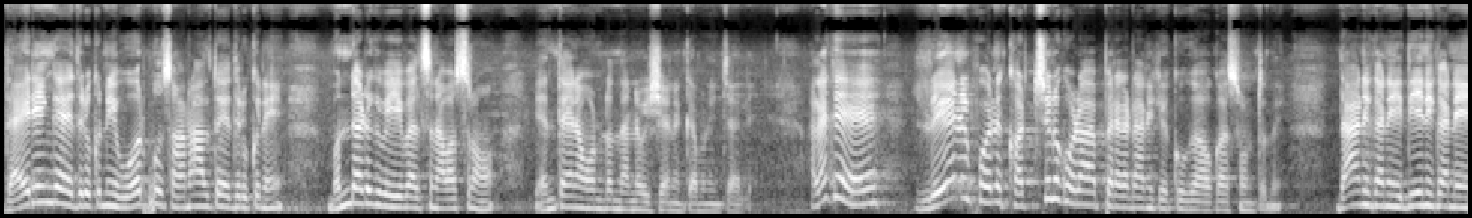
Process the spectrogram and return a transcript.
ధైర్యంగా ఎదుర్కొని ఓర్పు సహనాలతో ఎదుర్కొని ముందడుగు వేయవలసిన అవసరం ఎంతైనా ఉంటుందన్న విషయాన్ని గమనించాలి. అలాగే లేనిపోయిన ఖర్చులు కూడా పెరగడానికి ఎక్కువగా అవకాశం ఉంటుంది. దానికని దీనికని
